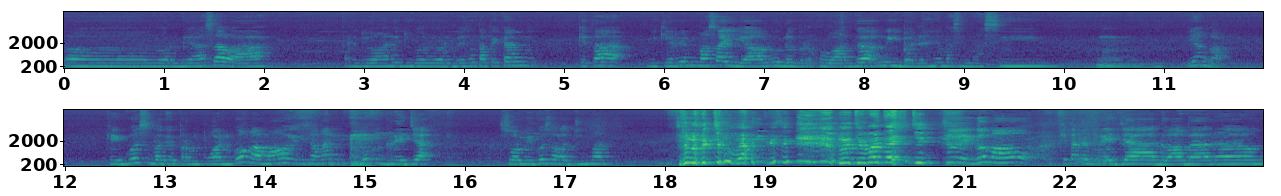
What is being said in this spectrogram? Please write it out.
eh, luar biasa lah. Perjuangannya juga luar biasa. Tapi kan kita mikirin masa iya lu udah berkeluarga lu ibadahnya masing-masing. Hmm. ya nggak? Kayak gue sebagai perempuan gue nggak mau misalkan gue ke gereja suami gue sholat jumat Lucu banget sih. Lucu banget anjing. cuy gue mau kita ke gereja doa bareng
